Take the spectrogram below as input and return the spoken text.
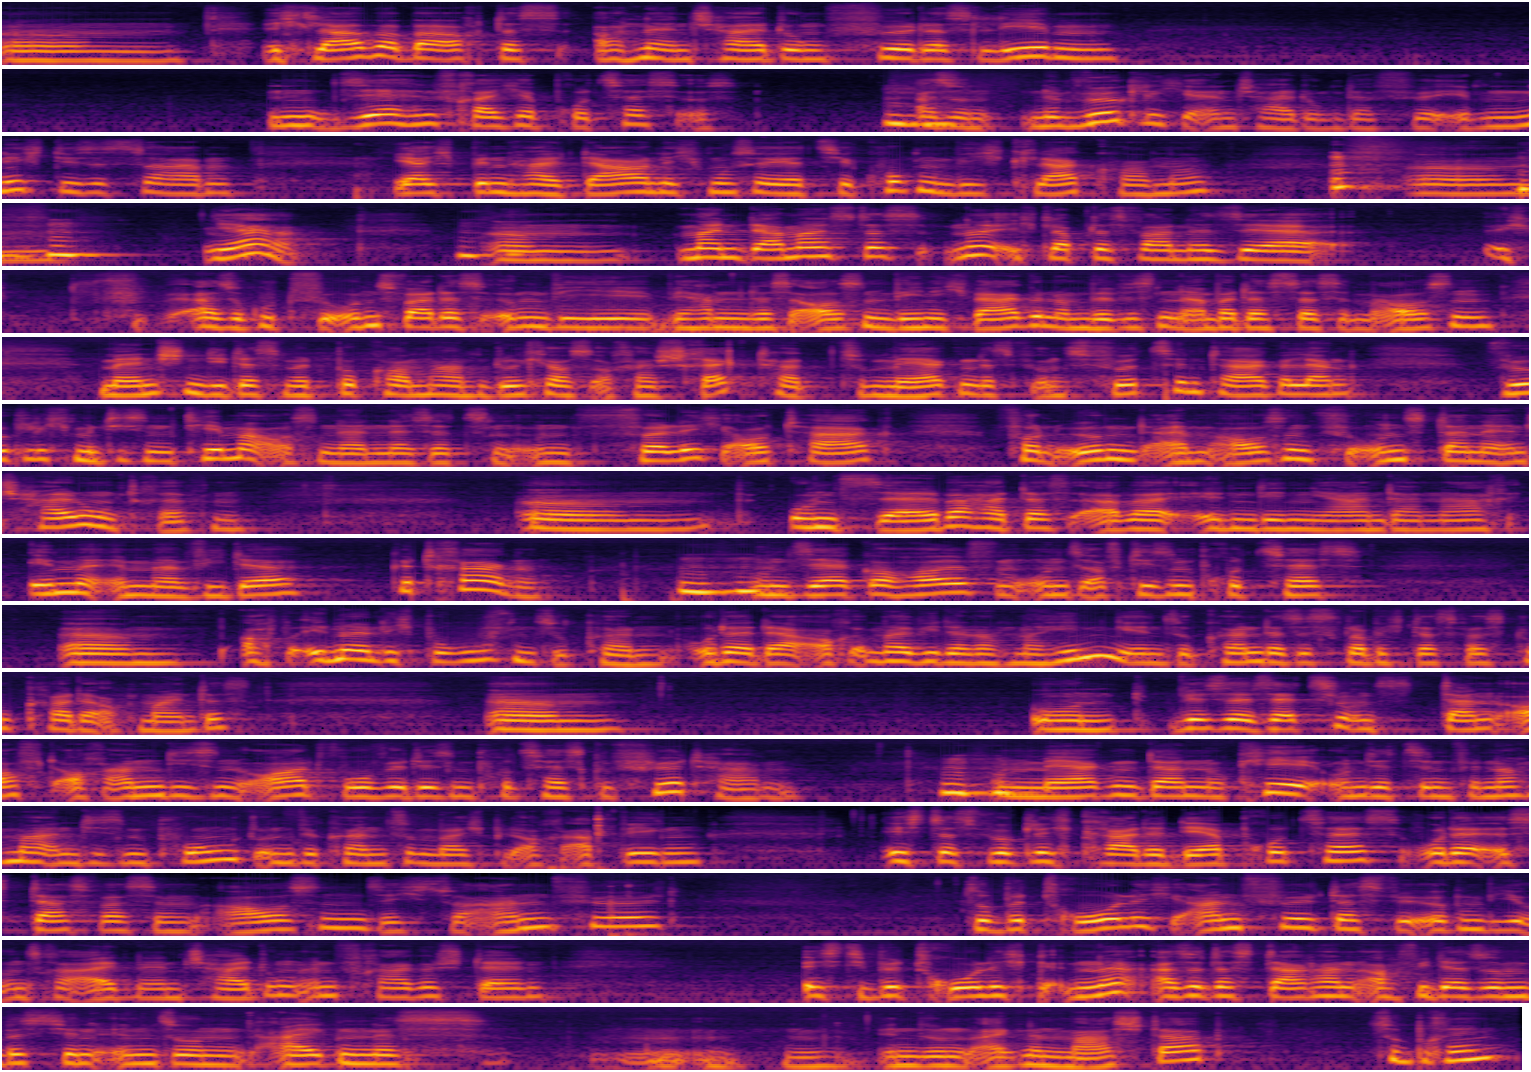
Ähm, ich glaube aber auch, dass auch eine Entscheidung für das Leben ein sehr hilfreicher Prozess ist. Mhm. Also eine wirkliche Entscheidung dafür, eben nicht dieses zu haben, ja, ich bin halt da und ich muss ja jetzt hier gucken, wie ich klarkomme. ähm, ja, ähm, mein damals das, ne, ich glaube, das war eine sehr, ich, also gut, für uns war das irgendwie, wir haben das Außen wenig wahrgenommen. Wir wissen aber, dass das im Außen Menschen, die das mitbekommen haben, durchaus auch erschreckt hat, zu merken, dass wir uns 14 Tage lang wirklich mit diesem Thema auseinandersetzen und völlig autark von irgendeinem Außen für uns dann eine Entscheidung treffen. Ähm, uns selber hat das aber in den Jahren danach immer, immer wieder getragen mhm. und sehr geholfen, uns auf diesen Prozess ähm, auch innerlich berufen zu können oder da auch immer wieder nochmal hingehen zu können. Das ist, glaube ich, das, was du gerade auch meintest. Ähm, und wir setzen uns dann oft auch an diesen Ort, wo wir diesen Prozess geführt haben. Mhm. Und merken dann, okay, und jetzt sind wir nochmal an diesem Punkt und wir können zum Beispiel auch abwägen, ist das wirklich gerade der Prozess oder ist das, was im Außen sich so anfühlt, so bedrohlich anfühlt, dass wir irgendwie unsere eigene Entscheidung in Frage stellen, ist die bedrohlich, ne? also das daran auch wieder so ein bisschen in so ein eigenes, in so einen eigenen Maßstab zu bringen.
